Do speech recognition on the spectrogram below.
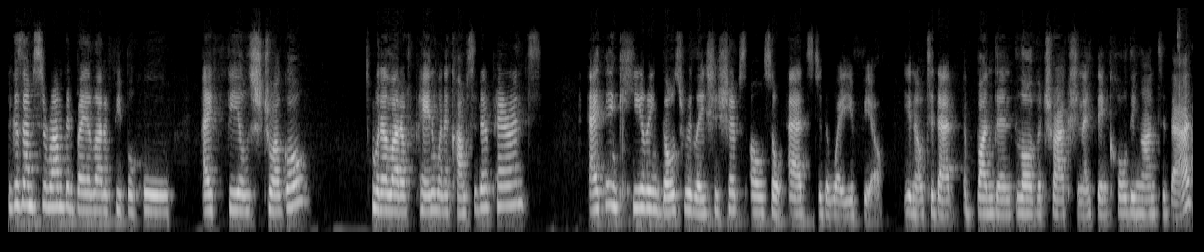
because i'm surrounded by a lot of people who i feel struggle with a lot of pain when it comes to their parents i think healing those relationships also adds to the way you feel you know to that abundant law of attraction. I think holding on to that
